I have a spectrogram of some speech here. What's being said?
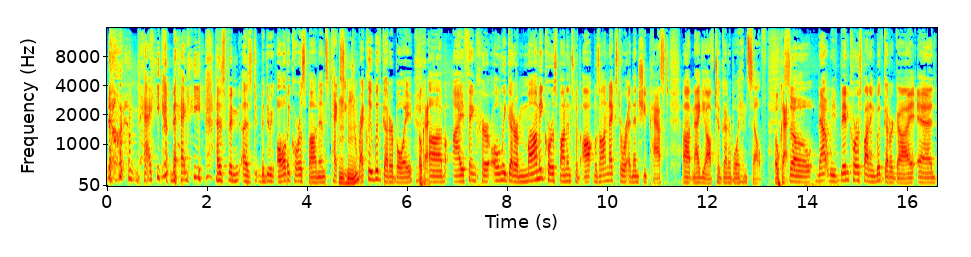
Maggie Maggie has been has been doing all the correspondence, texting directly with Gutter Boy. Mm-hmm. Okay. Um, I think her only Gutter Mommy correspondence with uh, was on next door, and then she passed uh, Maggie off to Gutter Boy himself. Okay. So now we've been corresponding with Gutter Guy, and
